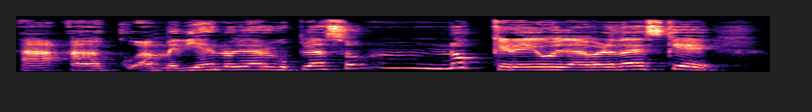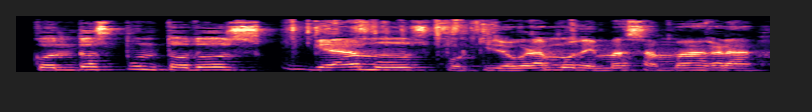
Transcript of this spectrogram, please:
a, a, mediano y largo plazo? No creo, la verdad es que con 2.2 gramos por kilogramo de masa magra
